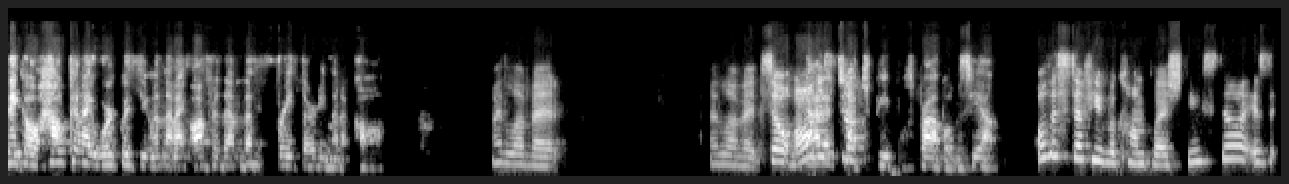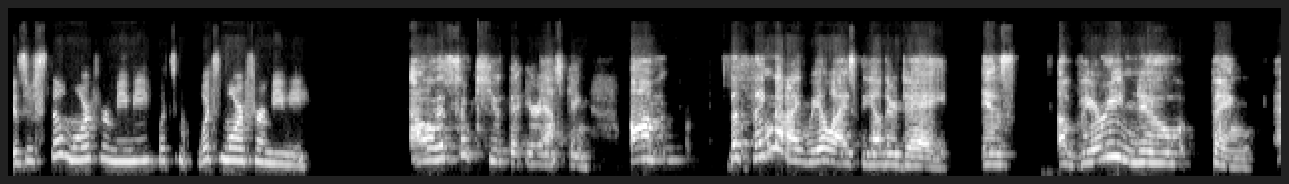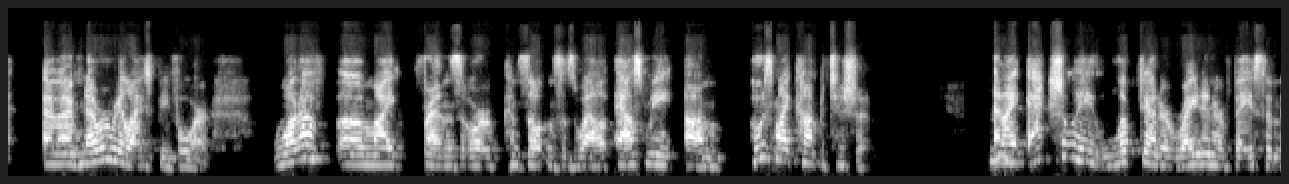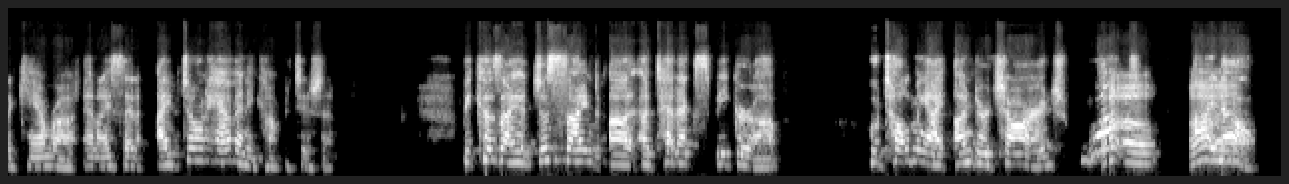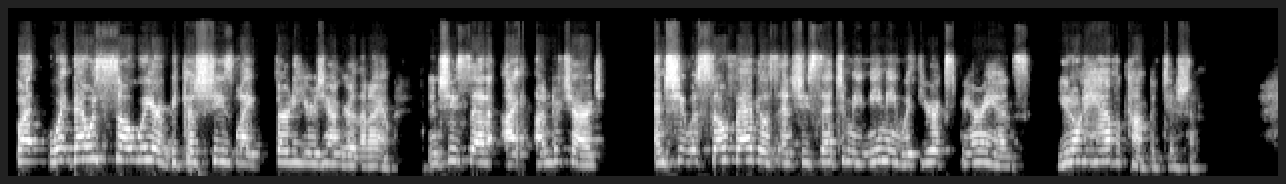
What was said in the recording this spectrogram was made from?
They go, How can I work with you? And then I offer them the free 30 minute call. I love it. I love it. So you all this touch people's problems. Yeah. All the stuff you've accomplished, you still is is there still more for Mimi? What's what's more for Mimi? Oh, that's so cute that you're asking. Um, the thing that I realized the other day is a very new thing, and I've never realized before. One of uh, my friends or consultants as well asked me, um, "Who's my competition?" And I actually looked at her right in her face in the camera and I said, I don't have any competition. Because I had just signed a, a TEDx speaker up who told me I undercharge. What? Uh-oh. Uh-oh. I know. But what, that was so weird because she's like 30 years younger than I am. And she said, I undercharge. And she was so fabulous. And she said to me, Mimi, with your experience, you don't have a competition.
